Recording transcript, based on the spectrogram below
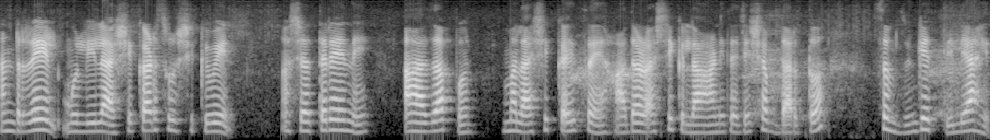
अंडरेल मुलीला शिकाडसू शिकवेन. अशा तऱ्हेने आज आपण मला शिकायचं आहे हा धडा शिकला आणि त्याचे शब्दार्थ समजून घेतलेले आहेत.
